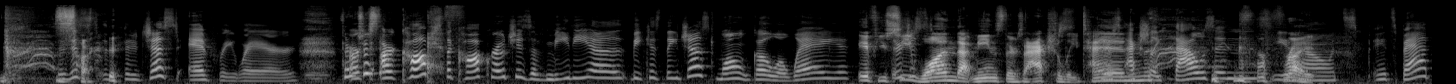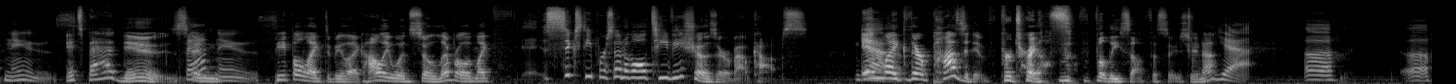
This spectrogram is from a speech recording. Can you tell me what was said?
They're just they're just everywhere. They're are, just are cops the cockroaches of media because they just won't go away. if you they're see just- one that means there's actually 10 There's actually thousands. You Right. know, it's it's bad news. it's bad news bad and news. people like to be like hollywood's so liberal i'm like 60% of all tv shows are about cops Yeah. and like they're positive portrayals of police officers you know Yeah. Ugh. Ugh.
